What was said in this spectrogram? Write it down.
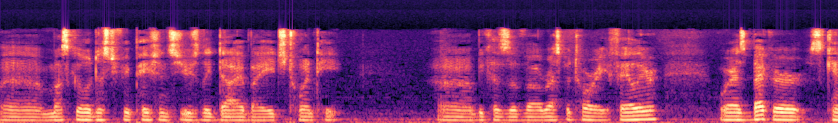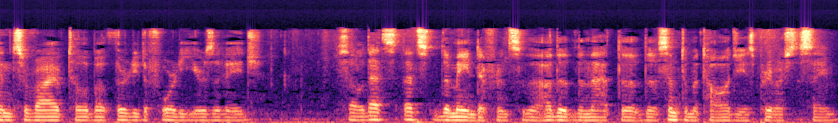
uh, muscular dystrophy patients usually die by age 20 uh, because of uh, respiratory failure whereas Becker's can survive till about 30 to 40 years of age. So that's that's the main difference. Other than that, the, the symptomatology is pretty much the same.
